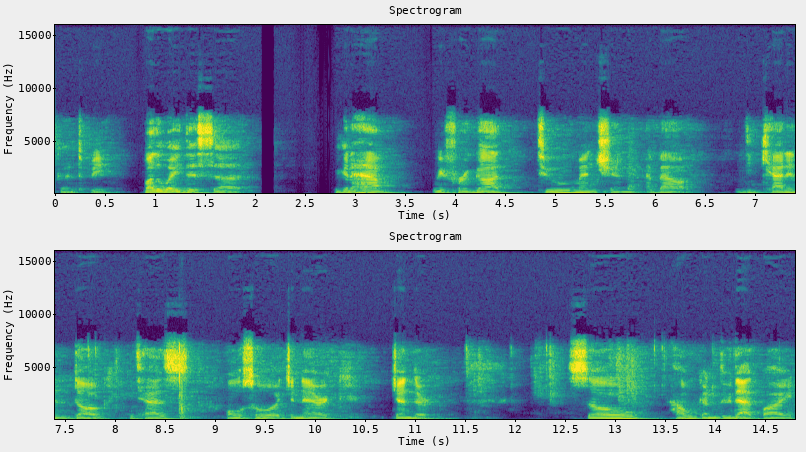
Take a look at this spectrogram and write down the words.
going to be. By the way this uh, we're gonna have we forgot to mention about the cat and dog. It has also a generic gender. So how we're gonna do that? By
